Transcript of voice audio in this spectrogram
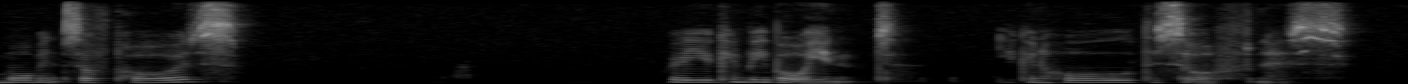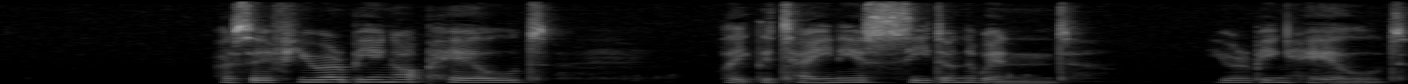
moments of pause where you can be buoyant you can hold the softness as if you are being upheld like the tiniest seed on the wind. You are being held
